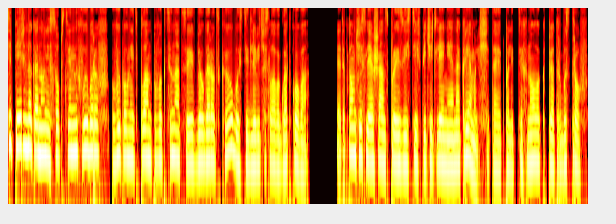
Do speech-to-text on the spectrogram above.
Теперь, накануне собственных выборов, выполнить план по вакцинации в Белгородской области для Вячеслава Гладкова — это в том числе шанс произвести впечатление на Кремль, считает политтехнолог Петр Быстров.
